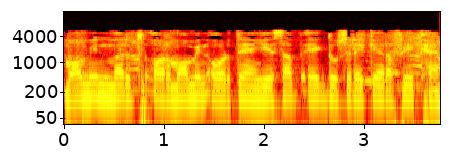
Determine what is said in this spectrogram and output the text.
مومن مرد اور مومن عورتیں یہ سب ایک دوسرے کے رفیق ہیں۔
